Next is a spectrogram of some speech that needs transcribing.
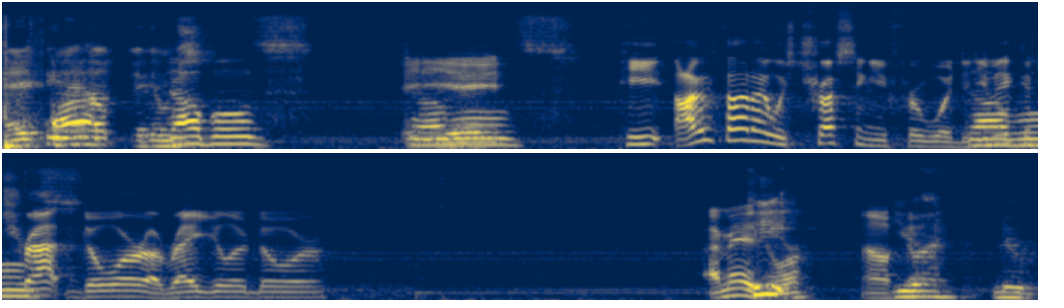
Anything to help Biggums. doubles. 88. Doubles. Pete, I thought I was trusting you for wood. Did you make a trap door, a regular door? I made a door. Oh, okay. You a noob.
